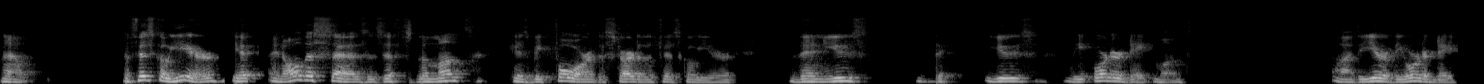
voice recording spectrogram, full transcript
Now, the fiscal year, it, and all this says is if the month is before the start of the fiscal year, then use the use the order date month, uh, the year of the order date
